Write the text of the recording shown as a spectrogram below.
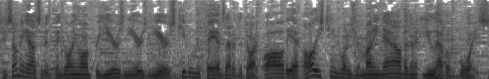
to something else that has been going on for years and years and years, keeping the fans out of the dark. All the all these teams want is your money. Now they're gonna you have a voice.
